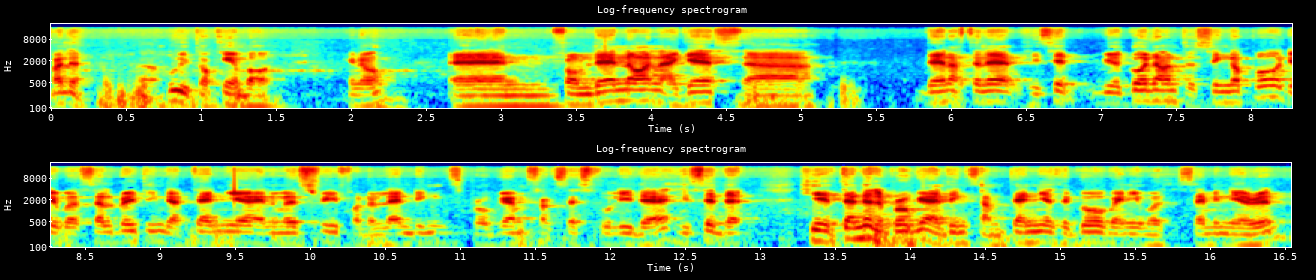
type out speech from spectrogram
Father, uh, who are you talking about? You know. And from then on, I guess. Uh, then after that, he said, we'll go down to Singapore. They were celebrating their 10 year anniversary for the landings program successfully there. He said that he attended the program, I think, some 10 years ago when he was a seminarian.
